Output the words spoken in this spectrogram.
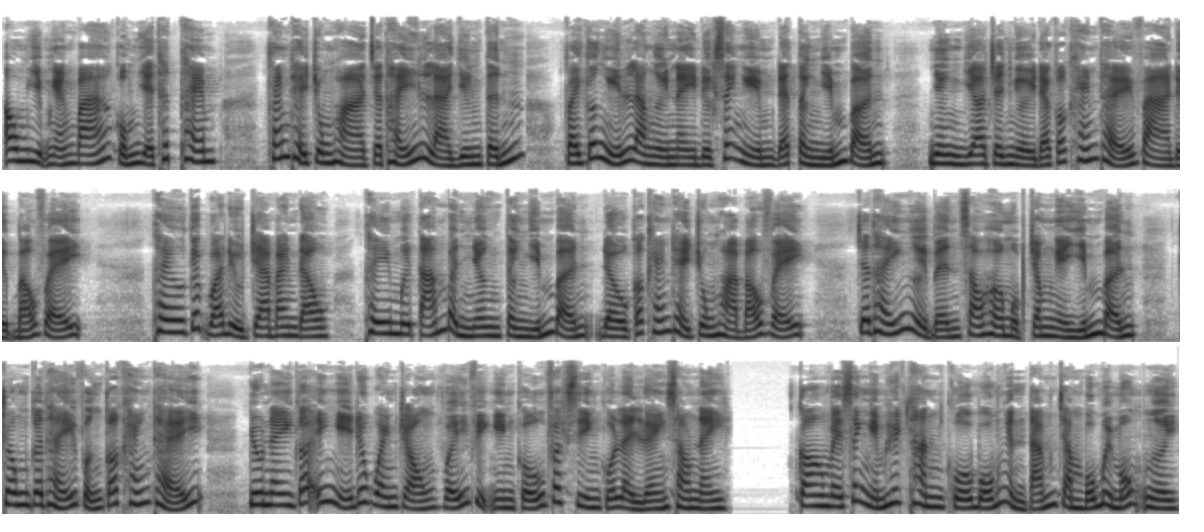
Ông Diệp Ngạn Bá cũng giải thích thêm, kháng thể Trung Hoa cho thấy là dương tính, vậy có nghĩa là người này được xét nghiệm đã từng nhiễm bệnh, nhưng do trên người đã có kháng thể và được bảo vệ. Theo kết quả điều tra ban đầu, thì 18 bệnh nhân từng nhiễm bệnh đều có kháng thể Trung Hòa bảo vệ, cho thấy người bệnh sau hơn 100 ngày nhiễm bệnh, trong cơ thể vẫn có kháng thể, Điều này có ý nghĩa rất quan trọng với việc nghiên cứu vaccine của Lài Loan sau này. Còn về xét nghiệm huyết thanh của 4.841 người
